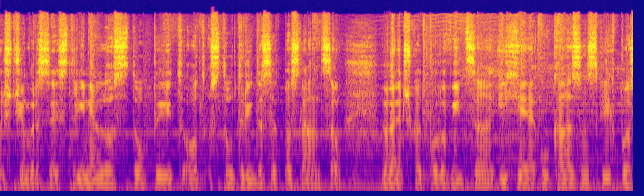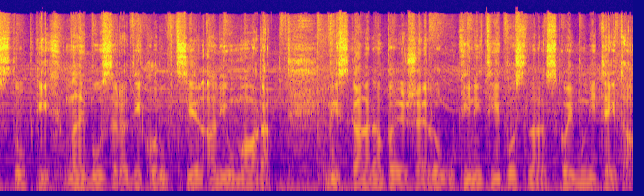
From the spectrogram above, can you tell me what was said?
s čimer se je strinjalo 105 od 130 poslancev. Več kot polovica jih je v kazenskih postopkih, naj bo zaradi korupcije ali umora. Viskara pa je želel ukiniti poslansko imuniteto.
